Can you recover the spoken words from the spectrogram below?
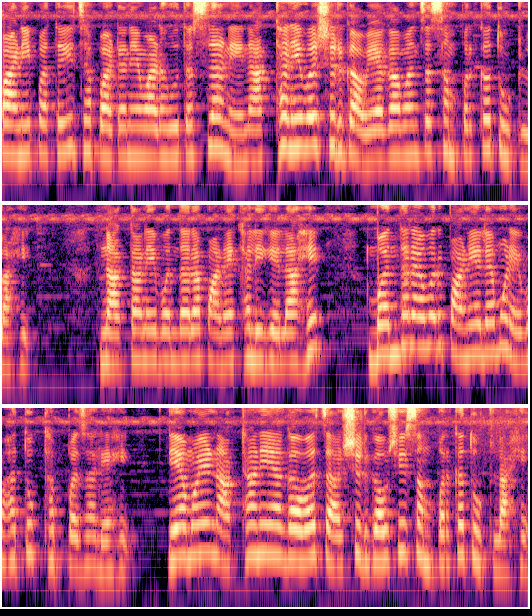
पाणी पातळी झपाट्याने वाढ होत असल्याने नागठाणे व शिरगाव या गावांचा संपर्क तुटला आहे. नागठाणे बंधारा पाण्याखाली गेला आहे. बंधाऱ्यावर पाणी आल्यामुळे वाहतूक ठप्प झाली आहे. यामुळे नागठाणे या गावाचा शिरगावशी संपर्क तुटला आहे.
